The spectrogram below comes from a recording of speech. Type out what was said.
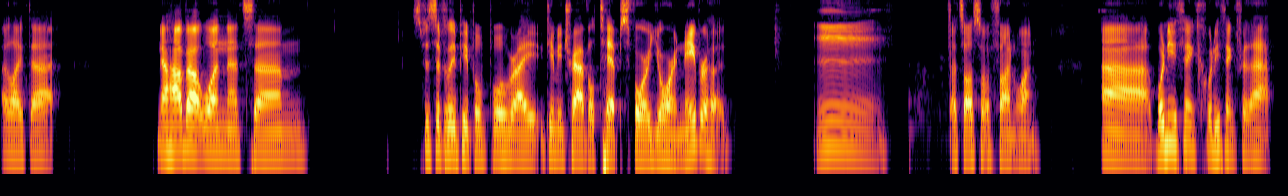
I like that. Now, how about one that's um, specifically people will write, give me travel tips for your neighborhood. Mm. That's also a fun one. Uh, what do you think? What do you think for that?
